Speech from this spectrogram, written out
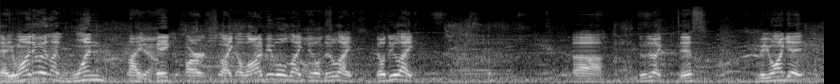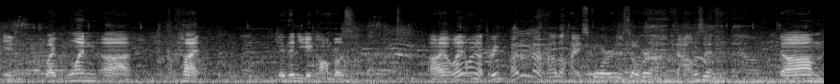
Yeah, you want to do it in like one like Yeah. big arch. Like a lot of people like they'll do like they'll do like uh they'll do like this, but you want to get in like one uh cut, and then you get combos. Uh, wait, got three. I don't know how the high score is over a thousand. Um,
